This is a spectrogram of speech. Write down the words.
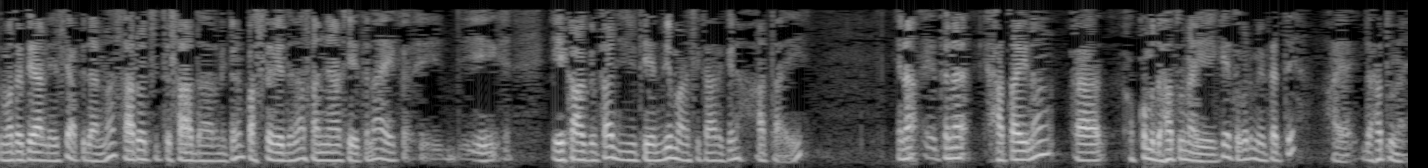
මත තියාගෙන ඉස්සෙ අපි දන්නවා සර්වචිත්ත සාධාරණ කියන පස්ස වේදනා සංඥා චේතනා ඒක ඒකාග්‍රතා ජීවිතේන්ද්‍රිය මානසිකාර කියන හතයි. එහෙනම් එතන හතයි නම් ඔක්කොම 13යි ඒකේ. එතකොට මේ පැත්තේ 6යි. 13යි.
